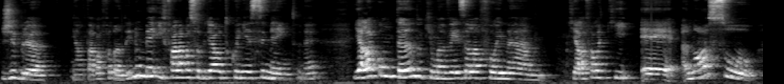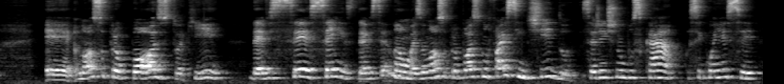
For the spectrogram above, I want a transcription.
Gibran. Ela estava falando. E, no meio, e falava sobre autoconhecimento, né? E ela contando que uma vez ela foi na. Que ela fala que é, o, nosso, é, o nosso propósito aqui deve ser sem. Deve ser não, mas o nosso propósito não faz sentido se a gente não buscar se conhecer.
